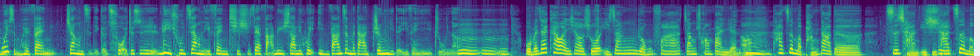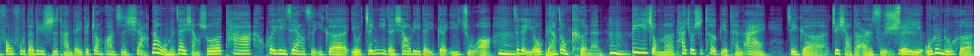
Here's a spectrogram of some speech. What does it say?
为什么会犯这样子的一个错？就是立出这样的一份，其实在法律效力会引发这么大争议的一份遗嘱呢？嗯嗯嗯，我们在开玩笑说，以张荣发张创办人哦，嗯、他这么庞大的。资产以及他这么丰富的律师团的一个状况之下，那我们在想说他会立这样子一个有争议的效力的一个遗嘱哦，嗯，这个有两种可能，嗯，第一种呢，他就是特别疼爱这个最小的儿子，所以无论如何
